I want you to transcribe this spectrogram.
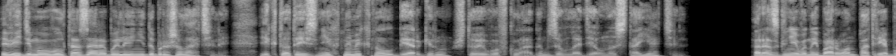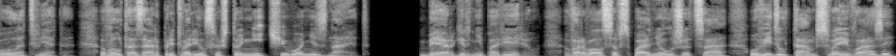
Видимо, у Валтазара были недоброжелатели, и кто-то из них намекнул Бергеру, что его вкладом завладел настоятель. Разгневанный барон потребовал ответа. Валтазар притворился, что ничего не знает. Бергер не поверил, ворвался в спальню лжеца, увидел там свои вазы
